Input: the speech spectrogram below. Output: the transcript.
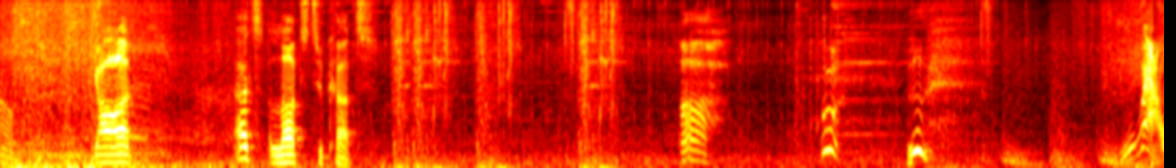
Oh god. That's a lot to cut. Ah, Ooh. Wow.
